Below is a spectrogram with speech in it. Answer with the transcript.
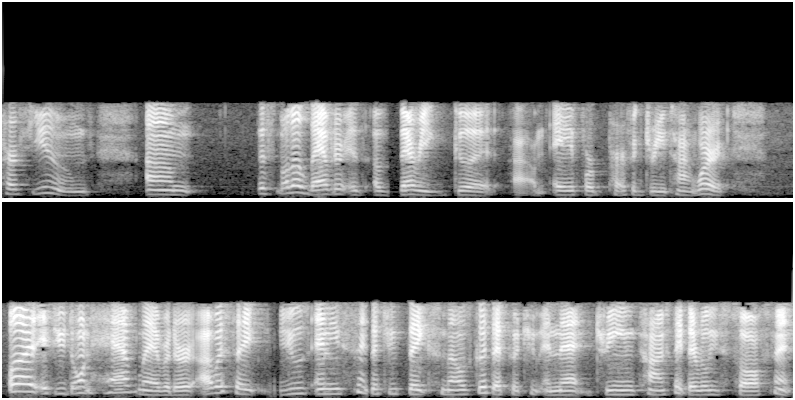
perfumes. Um, the smell of lavender is a very good um, aid for perfect dream time work. But if you don't have lavender, I would say use any scent that you think smells good that puts you in that dream time state, that really soft scent.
